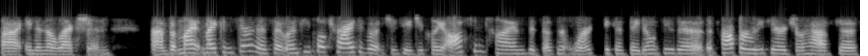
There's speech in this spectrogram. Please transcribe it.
uh, in an election. Um, but my, my concern is that when people try to vote strategically, oftentimes it doesn't work because they don't do the, the proper research or have the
